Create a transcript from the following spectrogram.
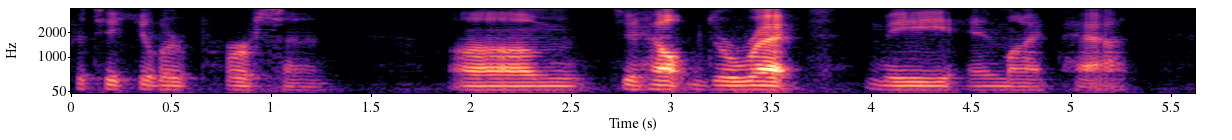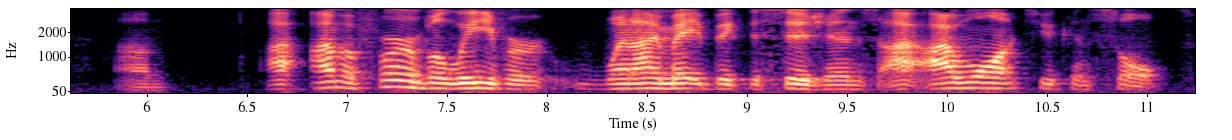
particular person um, to help direct me in my path. Um, I, am a firm believer when I make big decisions, I, I, want to consult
